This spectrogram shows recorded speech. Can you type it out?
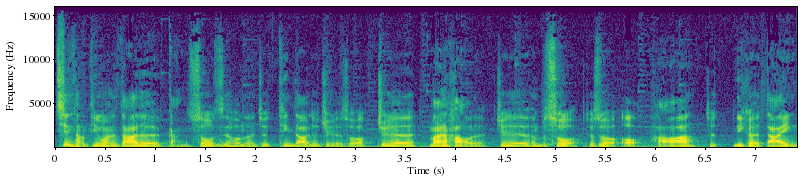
现场听完大家的感受之后呢，就听到就觉得说，觉得蛮好的，觉得很不错，就说哦好啊，就立刻答应。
